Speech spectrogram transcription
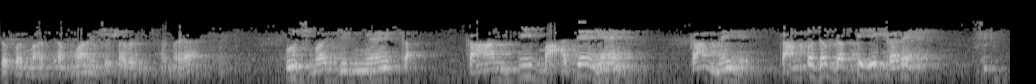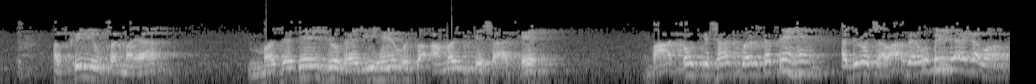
تو فرماتا مان سے سب فرمایا، اس مسجد میں کام کی باتیں ہیں، کام نہیں ہے۔ کام تو جب جب کے یہ کریں اب پھر یوں فرمایا، مددیں جو غیبی ہیں، وہ تو عمل کے ساتھ ہے۔ باتوں کے ساتھ برکتیں ہیں۔ اجر و ثواب ہے، وہ مل جائے گا وہاں۔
